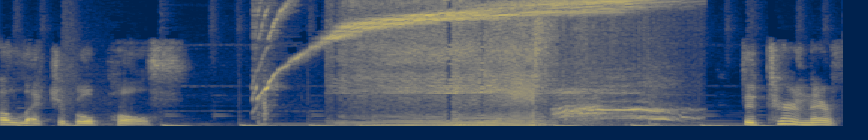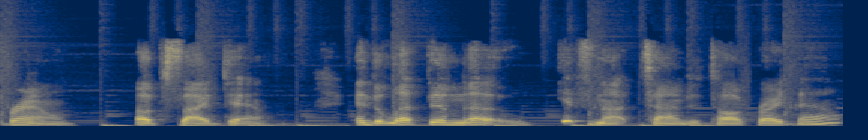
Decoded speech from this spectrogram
electrical pulse to turn their frown upside down and to let them know it's not time to talk right now.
